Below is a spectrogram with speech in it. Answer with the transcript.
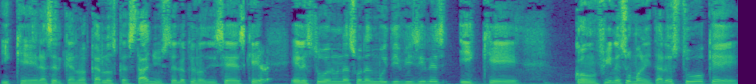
y que era cercano a Carlos Castaño. Usted lo que nos dice es que él estuvo en unas zonas muy difíciles y que con fines humanitarios tuvo que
